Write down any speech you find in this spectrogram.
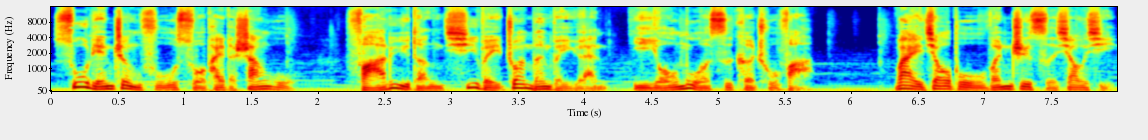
苏联政府所派的商务。法律等七位专门委员已由莫斯科出发，外交部闻知此消息，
